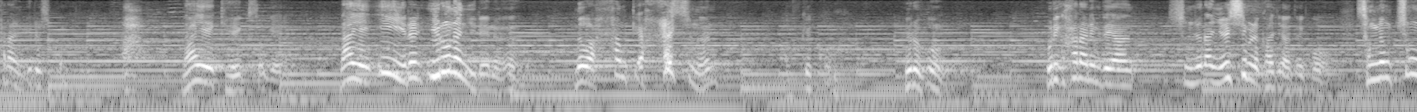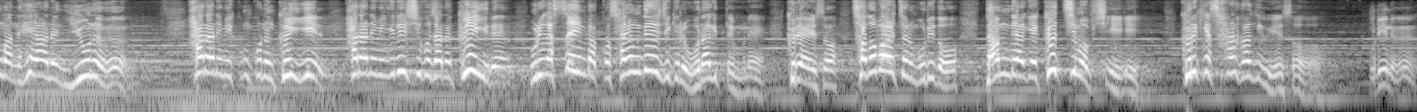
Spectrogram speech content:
하나님 이러실 겁니다. 아, 나의 계획 속에 나의 이 일을 이루는 일에는 너와 함께 할 수는 없겠구나. 여러분, 우리가 하나님에 대한 순전한 열심을 가져야 되고 성령 충만해야 하는 이유는 하나님이 꿈꾸는 그 일, 하나님이 이루시고자 하는 그 일에 우리가 쓰임 받고 사용되어지기를 원하기 때문에 그래야 해서 사도 바울처럼 우리도 담대하게 거침없이 그렇게 살아가기 위해서 우리는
